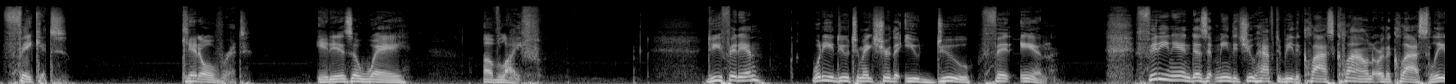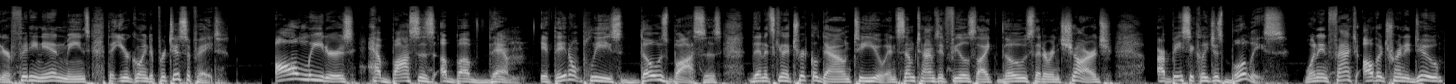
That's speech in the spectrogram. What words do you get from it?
Fake it. Get over it. It is a way of life. Do you fit in? What do you do to make sure that you do fit in? Fitting in doesn't mean that you have to be the class clown or the class leader. Fitting in means that you're going to participate. All leaders have bosses above them. If they don't please those bosses, then it's going to trickle down to you. And sometimes it feels like those that are in charge are basically just bullies, when in fact, all they're trying to do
